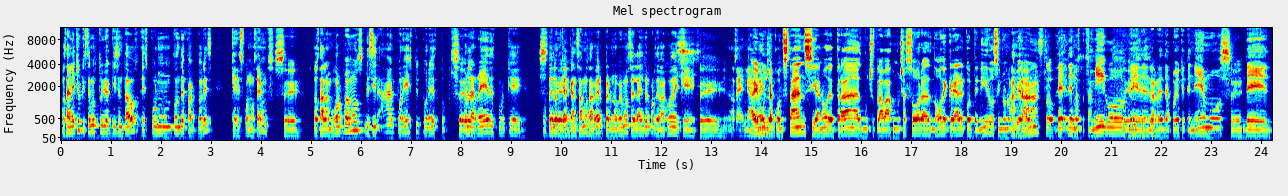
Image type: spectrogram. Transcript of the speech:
O sea, el hecho que estemos tú y yo aquí sentados es por un montón de factores que desconocemos. sí, O sea, a lo mejor podemos decir, ah, por esto y por esto, sí. por las redes, porque pues, es lo que alcanzamos a ver, pero no vemos el iceberg por debajo de que, Sí. Hay mucha constancia, ¿no? Detrás, mucho trabajo, muchas horas, ¿no? De crear el contenido, si no, no te hubiera visto. de, de nuestros amigos, Sí, de, sí, de sí. las redes de apoyo que tenemos, Sí, de,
